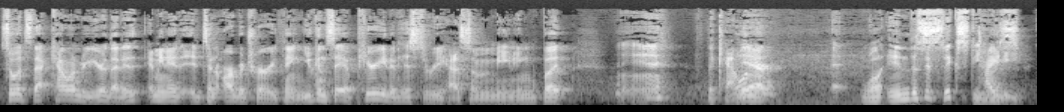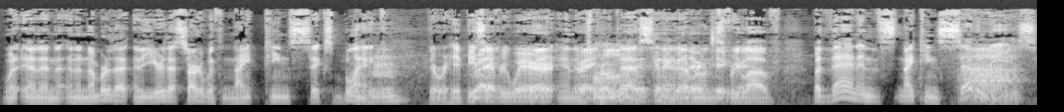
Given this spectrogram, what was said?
So it's that calendar year that is, I mean, it, it's an arbitrary thing. You can say a period of history has some meaning, but eh, the calendar? Well, in the '60s, tidy. when and a number that in a year that started with 196 blank, mm-hmm. there were hippies Right, everywhere, right, and there was right. Protests, mm-hmm. gonna and go everyone's too, free love. But then in the 1970s, ah.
